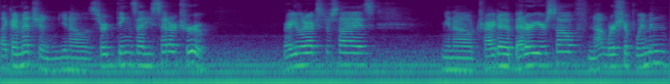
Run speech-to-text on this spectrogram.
like I mentioned, you know, certain things that he said are true. Regular exercise, you know, try to better yourself, not worship women.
